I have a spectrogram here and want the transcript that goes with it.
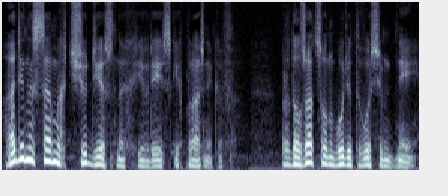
Один из самых чудесных еврейских праздников. Продолжаться он будет 8 дней.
